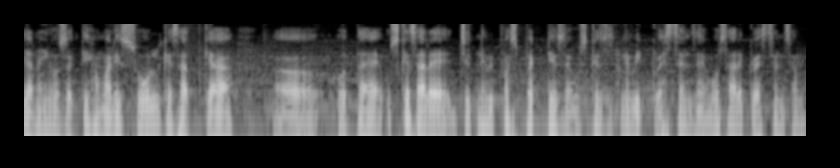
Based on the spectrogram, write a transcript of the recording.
या नहीं हो सकती हमारी सोल के साथ क्या आ, होता है उसके सारे जितने भी पर्सपेक्टिव्स हैं उसके जितने भी क्वेश्चंस हैं वो सारे क्वेश्चंस हम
